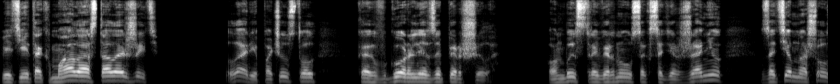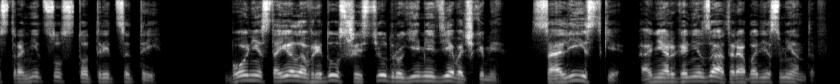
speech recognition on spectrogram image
ведь ей так мало осталось жить. Ларри почувствовал, как в горле запершило. Он быстро вернулся к содержанию, затем нашел страницу 133. Бонни стояла в ряду с шестью другими девочками. Солистки, а не организаторы аплодисментов.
